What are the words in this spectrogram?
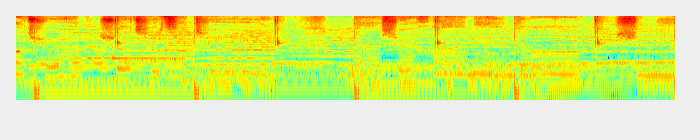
过去说起曾经那些画面都是你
